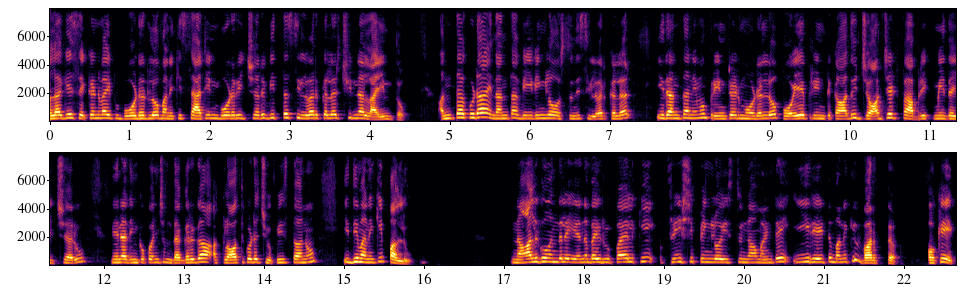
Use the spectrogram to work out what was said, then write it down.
అలాగే సెకండ్ వైపు బోర్డర్లో మనకి సాటిన్ బోర్డర్ ఇచ్చారు విత్ సిల్వర్ కలర్ చిన్న లైన్తో అంతా కూడా ఇదంతా వీవింగ్లో వస్తుంది సిల్వర్ కలర్ ఇదంతానేమో ప్రింటెడ్ మోడల్లో పోయే ప్రింట్ కాదు. జార్జెట్ ఫ్యాబ్రిక్ మీద ఇచ్చారు. నేను అది ఇంకా కొంచెం దగ్గరగా ఆ క్లాత్ కూడా చూపిస్తాను. ఇది మనకి పళ్ళు. నాలుగు వందల ఎనభై రూపాయలకి ఫ్రీ షిప్పింగ్లో ఇస్తున్నామంటే ఈ రేటు మనకి వర్త్. ఓకే?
